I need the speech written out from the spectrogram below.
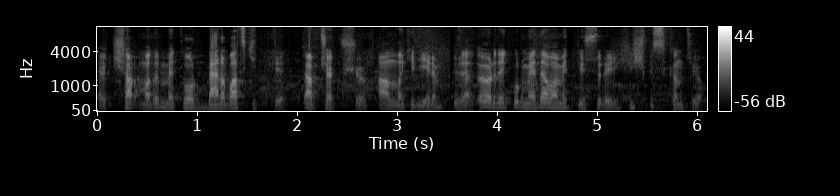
Evet çarpmadı. Meteor berbat gitti. Yapacak bir şey yok. Unlucky diyelim. Güzel. Ördek vurmaya devam ettiği sürece hiçbir sıkıntı yok.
